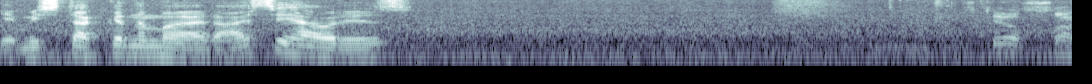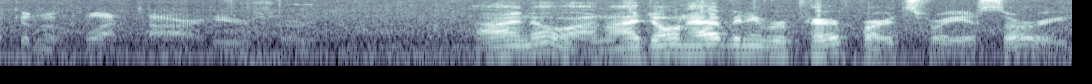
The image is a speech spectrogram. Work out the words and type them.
Get me stuck in the mud. I see how it is. Still sucking a flat tire here, sir. I know, and I don't have any repair parts for you. Sorry.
